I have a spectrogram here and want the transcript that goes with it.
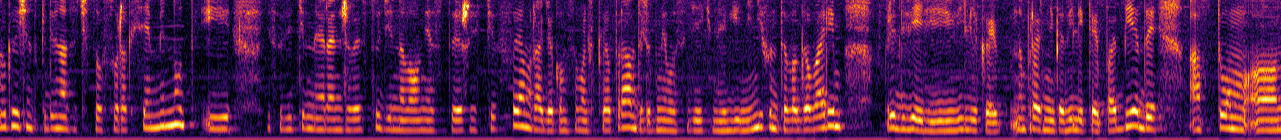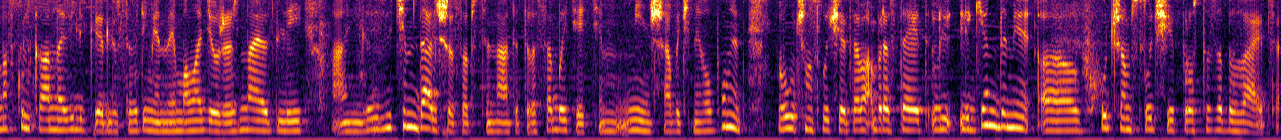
Благовещенске 12 часов 47 минут и из позитивной оранжевой студии на волне 106 FM, эм, радио «Комсомольская правда», Людмила Судейкина, Евгения Нифонтова. Говорим в преддверии великой, ну, праздника Великой Победы о том, э, насколько она великая для современной молодежи, знают ли они. Чем дальше, собственно, от этого события, тем меньше обычно его помнят. В лучшем случае это обрастает легендами, э, в худшем случае просто забывается.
